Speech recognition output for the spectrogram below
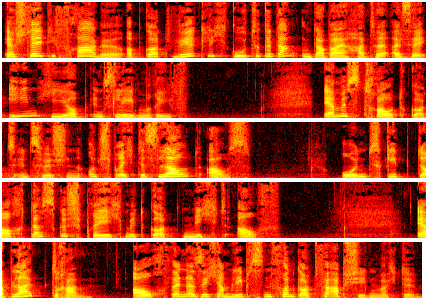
Er stellt die Frage, ob Gott wirklich gute Gedanken dabei hatte, als er ihn Hiob ins Leben rief. Er misstraut Gott inzwischen und spricht es laut aus und gibt doch das Gespräch mit Gott nicht auf. Er bleibt dran, auch wenn er sich am liebsten von Gott verabschieden möchte.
